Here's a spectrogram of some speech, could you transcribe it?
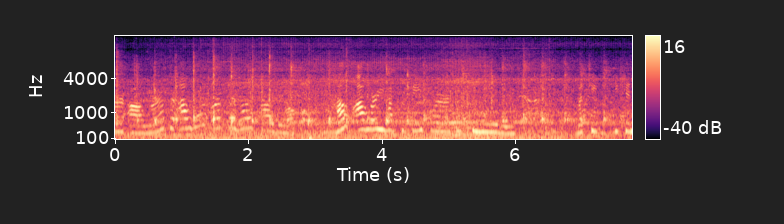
per hour. Per hour or per half hour? Half hour you have to pay for 50 euro. But you, you can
